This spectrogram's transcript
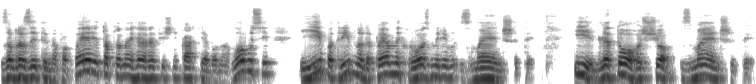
зобразити на папері, тобто на географічній карті або на глобусі, її потрібно до певних розмірів зменшити. І для того, щоб зменшити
